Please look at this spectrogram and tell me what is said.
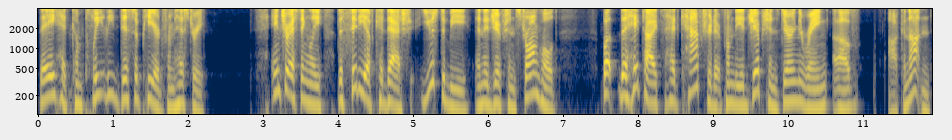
they had completely disappeared from history. Interestingly, the city of Kadesh used to be an Egyptian stronghold, but the Hittites had captured it from the Egyptians during the reign of Akhenaten,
